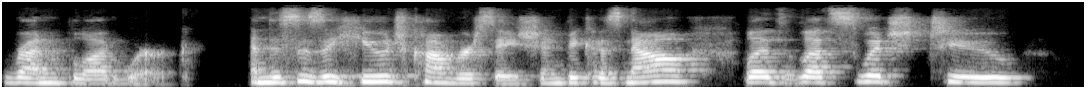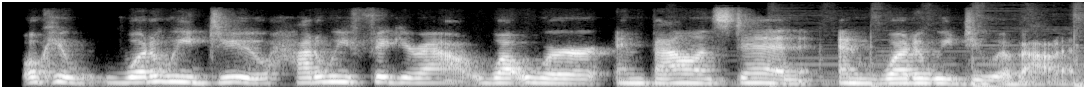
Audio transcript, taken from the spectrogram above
run blood work. And this is a huge conversation because now let's let's switch to okay, what do we do? How do we figure out what we're imbalanced in and what do we do about it?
